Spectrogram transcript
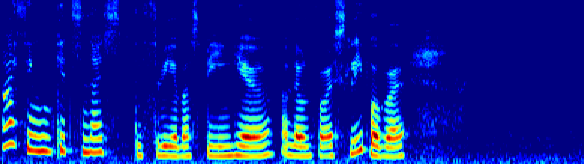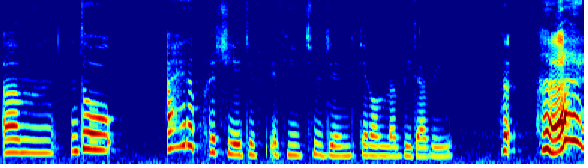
I think it's nice the three of us being here alone for a sleepover. Um, though I'd appreciate if, if you two didn't get all lovey dovey. Huh?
